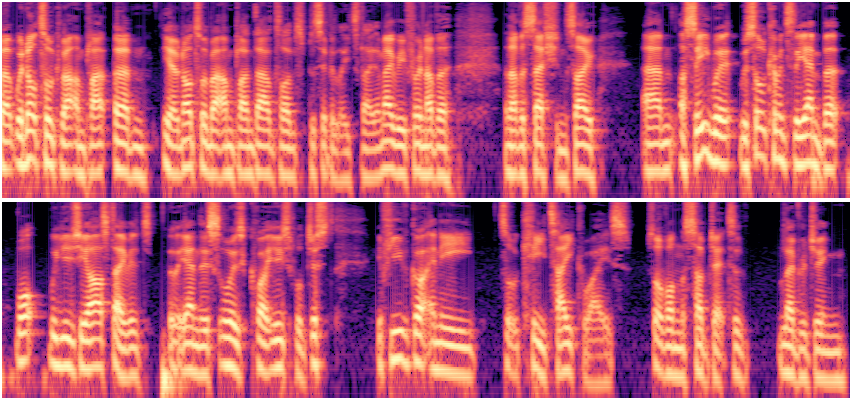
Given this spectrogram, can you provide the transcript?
But we're not talking about unplanned, um, you know, not talking about unplanned downtime specifically today. Maybe for another another session. So um, I see we're we're sort of coming to the end, but what we usually ask David at the end is always quite useful. Just if you've got any sort of key takeaways sort of on the subject of leveraging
